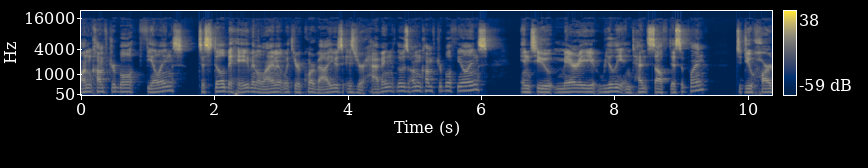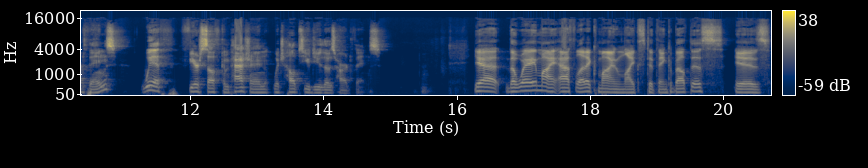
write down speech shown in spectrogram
uncomfortable feelings, to still behave in alignment with your core values as you're having those uncomfortable feelings, and to marry really intense self discipline to do hard things with fierce self compassion, which helps you do those hard things. Yeah, the way my athletic mind likes to think about this is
